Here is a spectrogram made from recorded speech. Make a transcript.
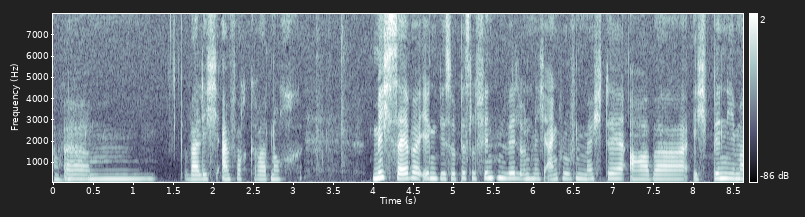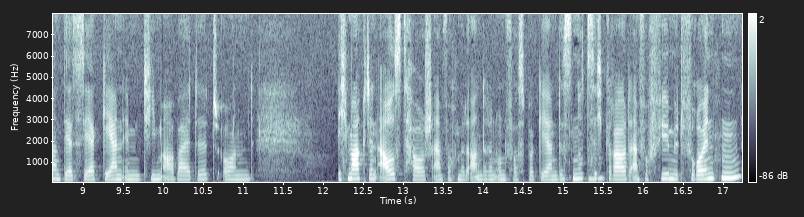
mhm. ähm, weil ich einfach gerade noch mich selber irgendwie so ein bisschen finden will und mich eingrooven möchte. Aber ich bin jemand, der sehr gern im Team arbeitet und ich mag den Austausch einfach mit anderen unfassbar gern. Das nutze mhm. ich gerade einfach viel mit Freunden,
